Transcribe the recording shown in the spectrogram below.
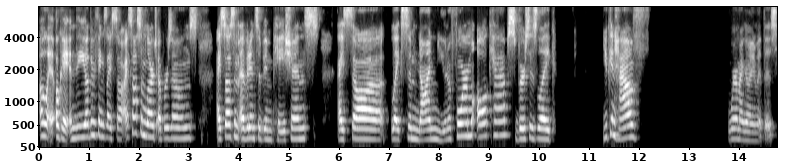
Oh, eh, okay. And the other things I saw, I saw some large upper zones. I saw some evidence of impatience. I saw like some non-uniform all caps versus like you can have where am I going with this?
